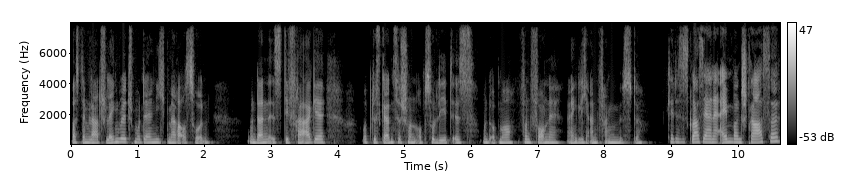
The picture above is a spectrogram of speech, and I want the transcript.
aus dem Large Language Modell nicht mehr rausholen. Und dann ist die Frage, ob das Ganze schon obsolet ist und ob man von vorne eigentlich anfangen müsste. Okay, das ist quasi eine Einbahnstraße.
